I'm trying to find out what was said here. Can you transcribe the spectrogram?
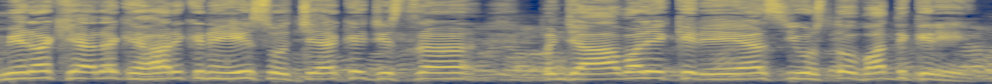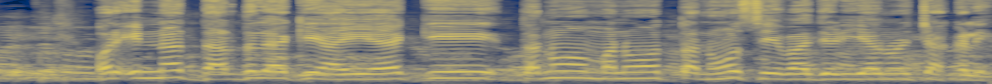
ਮੇਰਾ ਖਿਆਲ ਹੈ ਕਿ ਹਰ ਇੱਕ ਨੇ ਇਹ ਸੋਚਿਆ ਕਿ ਜਿਸ ਤਰ੍ਹਾਂ ਪੰਜਾਬ ਵਾਲੇ ਘਿਰੇ ਆ, ਅਸੀਂ ਉਸ ਤੋਂ ਵੱਧ ਘਿਰੇ। ਔਰ ਇੰਨਾ ਦਰਦ ਲੈ ਕੇ ਆਏ ਹੈ ਕਿ ਤਨੋ ਮਨੋ ਧਨੋ ਸੇਵਾ ਜਿਹੜੀ ਹੈ ਉਹਨਾਂ ਨੇ ਚੱਕ ਲਈ।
